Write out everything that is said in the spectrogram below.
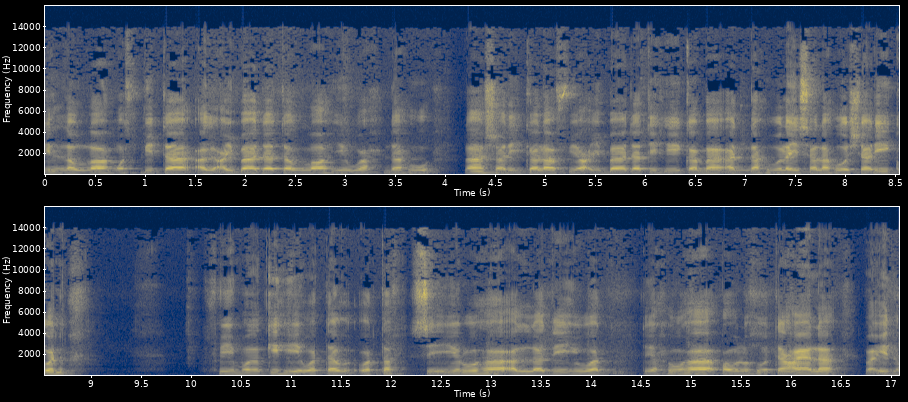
إلا الله مثبتا العبادة الله وحده لا شريك له في عبادته كما أنه ليس له شريك في ملكه وتفسيرها الذي يوضحها قوله تعالى وإذ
